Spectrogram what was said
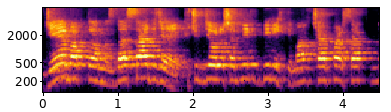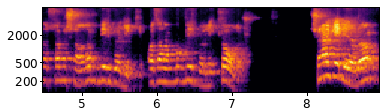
C'ye baktığımızda sadece küçük C ulaşabilir. Bir ihtimal çarparsak sonuç ne olur? 1 bölü 2. O zaman bu 1 bölü 2 olur. Şuna geliyorum.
